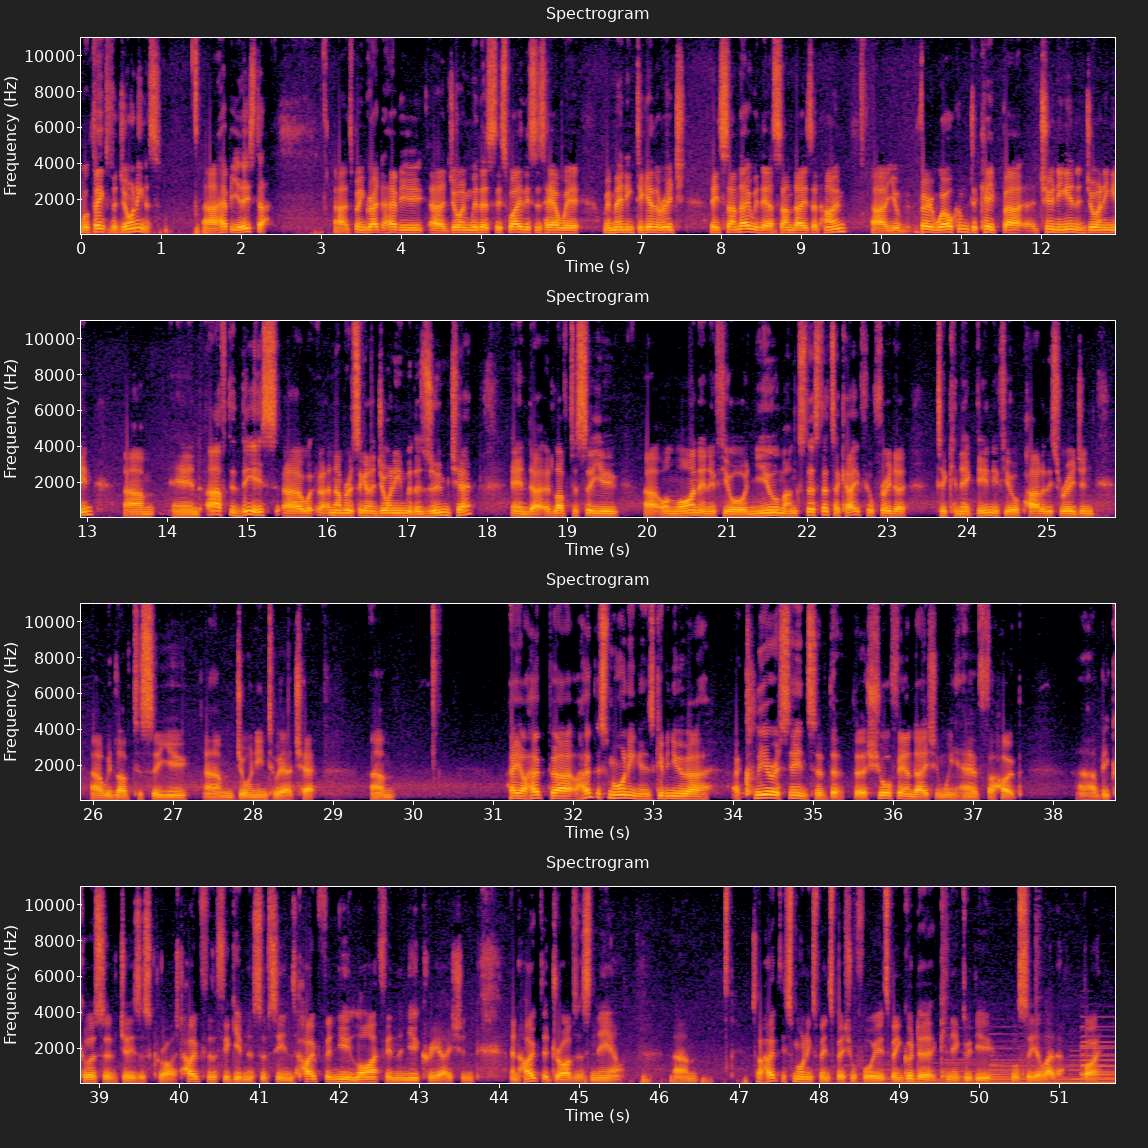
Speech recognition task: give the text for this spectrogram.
Well, thanks for joining us. Uh, happy Easter. Uh, it's been great to have you uh, join with us this way. This is how we're, we're meeting together each, each Sunday with our Sundays at home. Uh, you're very welcome to keep uh, tuning in and joining in. Um, and after this, uh, a number of us are going to join in with a Zoom chat. And I'd love to see you online. And if you're new amongst us, that's okay. Feel free to, to connect in. If you're part of this region, we'd love to see you um, join into our chat. Um, Hey, I hope, uh, I hope this morning has given you a, a clearer sense of the, the sure foundation we have for hope uh, because of Jesus Christ. Hope for the forgiveness of sins, hope for new life in the new creation, and hope that drives us now. Um, so I hope this morning's been special for you. It's been good to connect with you. We'll see you later. Bye.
